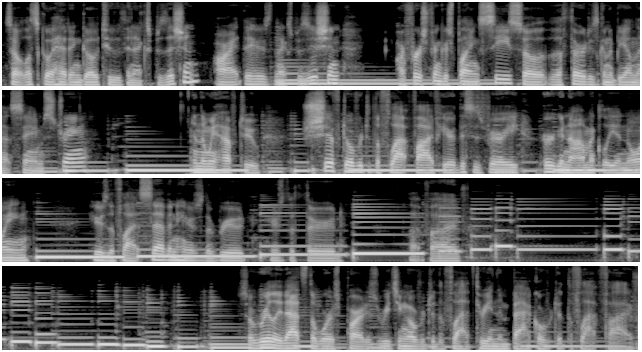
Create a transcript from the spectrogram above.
So let's go ahead and go to the next position. All right, there's the next position. Our first finger's playing C, so the third is gonna be on that same string. And then we have to shift over to the flat five here. This is very ergonomically annoying. Here's the flat seven, here's the root, here's the third, flat five. So really that's the worst part is reaching over to the flat three and then back over to the flat five.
